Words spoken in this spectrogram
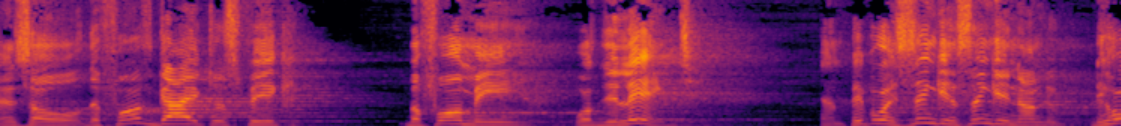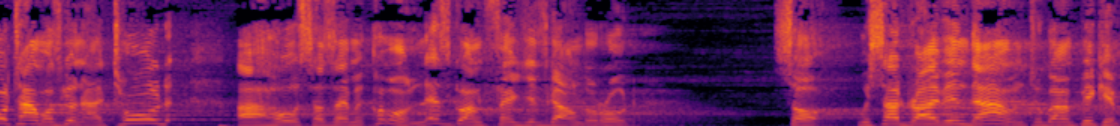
And so the first guy to speak before me was delayed. And people were singing, singing, and the whole time was going. I told our host, I said, come on, let's go and fetch this guy on the road. So we start driving down to go and pick him.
